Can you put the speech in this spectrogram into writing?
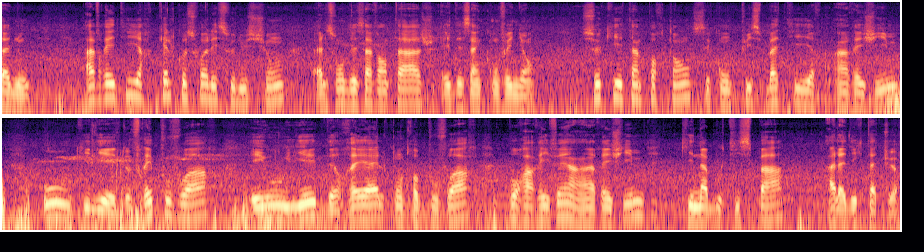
à nous. À vrai dire, quelles que soient les solutions, elles ont des avantages et des inconvénients. Ce qui est important, c'est qu'on puisse bâtir un régime où il y ait de vrais pouvoirs et où il y ait de réels contre-pouvoirs pour arriver à un régime qui n'aboutisse pas à la dictature.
